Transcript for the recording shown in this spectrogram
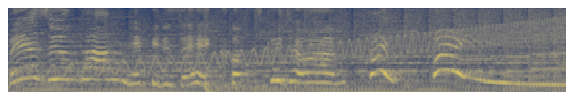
Beyaz Oyun'dan hepinize koskocaman bay bay.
